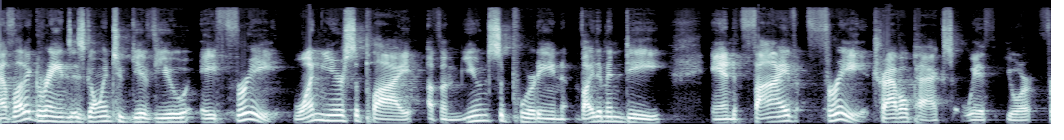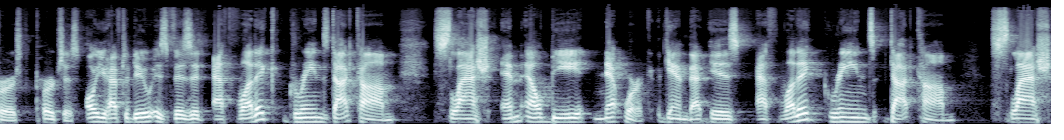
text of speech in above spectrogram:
Athletic Greens is going to give you a free one year supply of immune supporting vitamin D and five free travel packs with your first purchase. All you have to do is visit athleticgreens.com slash MLB network. Again, that is athleticgreens.com slash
